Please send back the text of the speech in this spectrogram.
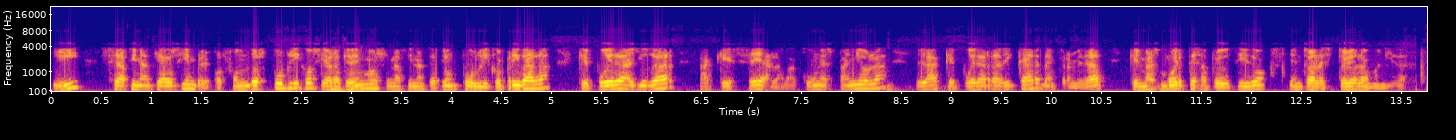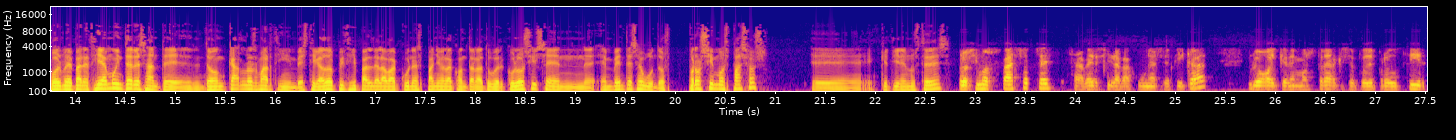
Y se ha financiado siempre por fondos públicos y ahora queremos una financiación público-privada que pueda ayudar a que sea la vacuna española la que pueda erradicar la enfermedad que más muertes ha producido en toda la historia de la humanidad. Pues me parecía muy interesante, don Carlos Martín, investigador principal de la vacuna española contra la tuberculosis, en, en 20 segundos. ¿Próximos pasos eh, que tienen ustedes? Próximos pasos es saber si la vacuna es eficaz, Luego hay que demostrar que se puede producir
